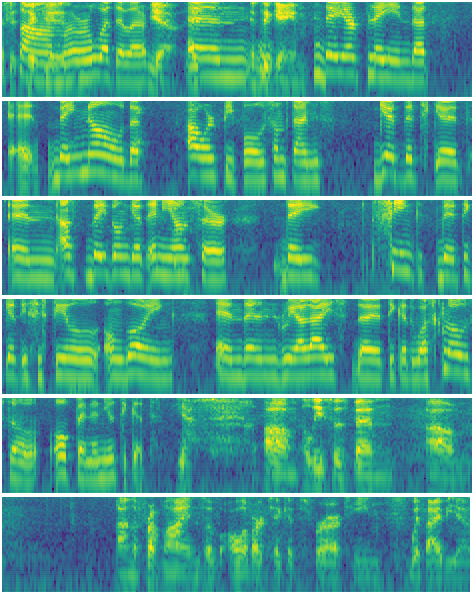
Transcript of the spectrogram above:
spam or whatever. Yeah, it's And it's a game. They are playing that. Uh, they know that our people sometimes get the ticket, and as they don't get any answer, they think the ticket is still ongoing and then realize the ticket was closed or open a new ticket. Yes. Um, Elisa's been um, on the front lines of all of our tickets for our team with IBM,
